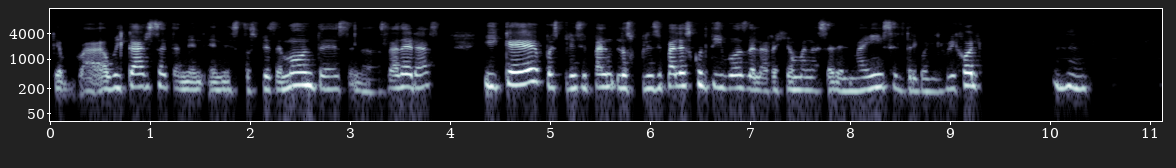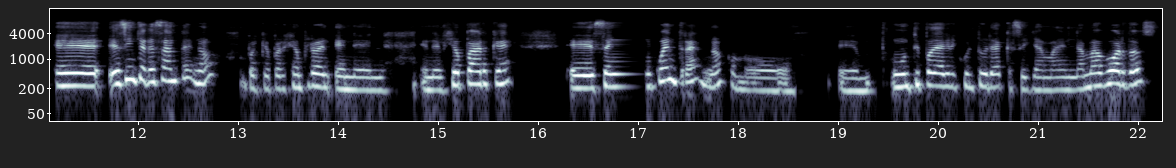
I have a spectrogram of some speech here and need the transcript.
que va a ubicarse también en estos pies de montes, en las laderas, y que pues principal, los principales cultivos de la región van a ser el maíz, el trigo y el frijol. Eh, es interesante, ¿no? Porque, por ejemplo, en, en, el, en el, geoparque eh, se encuentra, ¿no? Como eh, un tipo de agricultura que se llama en lamabordos,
